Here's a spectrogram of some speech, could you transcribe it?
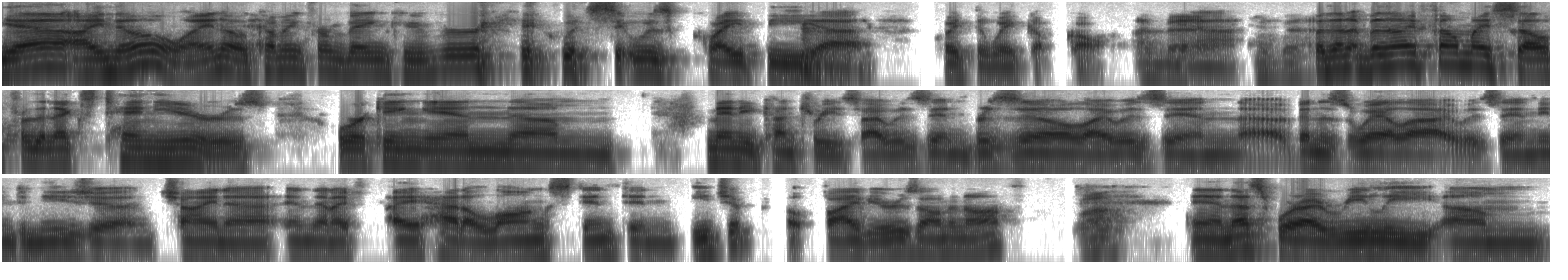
Yeah, I know, I know. Coming from Vancouver, it was it was quite the uh, quite the wake up call. I bet. Yeah. I bet. But then, but then I found myself for the next ten years working in um, many countries. I was in Brazil, I was in uh, Venezuela, I was in Indonesia and China, and then I I had a long stint in Egypt, about five years on and off. Wow. And that's where I really um,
